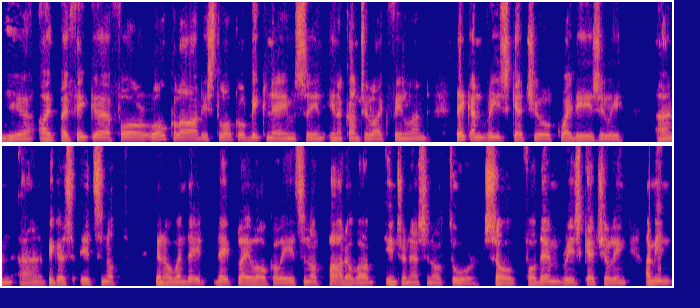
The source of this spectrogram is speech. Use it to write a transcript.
Yeah, I, I think uh, for local artists, local big names in, in a country like Finland, they can reschedule quite easily. And uh, because it's not, you know, when they, they play locally, it's not part of an international tour. So for them, rescheduling, I mean,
